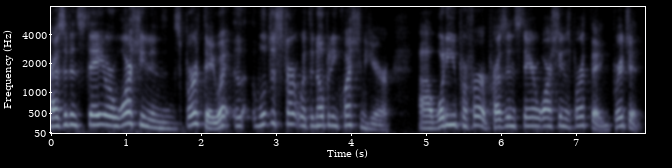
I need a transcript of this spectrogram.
President's Day or Washington's birthday? What, we'll just start with an opening question here. Uh, what do you prefer, President's Day or Washington's birthday? Bridget.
